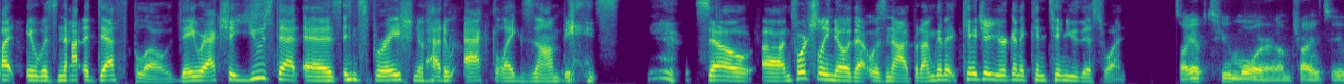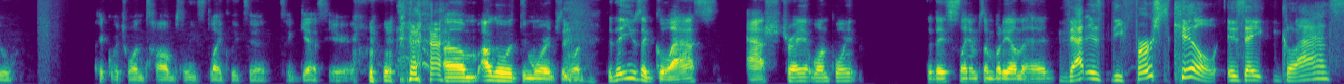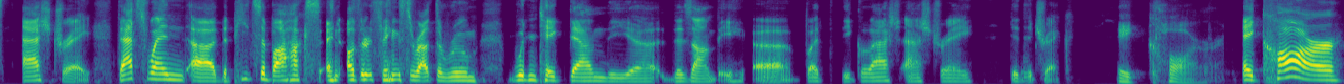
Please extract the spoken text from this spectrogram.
but it was not a death blow. They were actually used that as inspiration of how to act like zombies. so, uh, unfortunately, no, that was not. But I'm gonna, KJ, you're gonna continue this one. So I have two more, and I'm trying to pick which one Tom's least likely to to guess here. um, I'll go with the more interesting one. Did they use a glass ashtray at one point? Did they slam somebody on the head? That is the first kill is a glass ashtray. That's when uh, the pizza box and other things throughout the room wouldn't take down the uh, the zombie, uh, but the glass ashtray did the trick. A car. A car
